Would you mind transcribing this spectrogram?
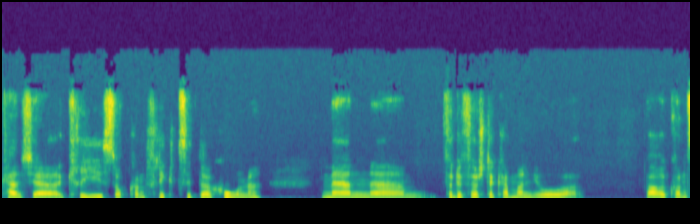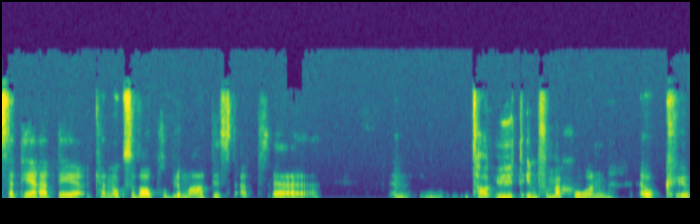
kanske kris och konfliktsituationer. Men eh, för det första kan man ju bara konstatera att det kan också vara problematiskt att eh, ta ut information och eh,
